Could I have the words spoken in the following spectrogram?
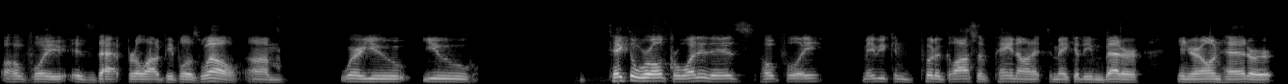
hopefully is that for a lot of people as well, um, where you you take the world for what it is. Hopefully, maybe you can put a gloss of paint on it to make it even better in your own head, or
